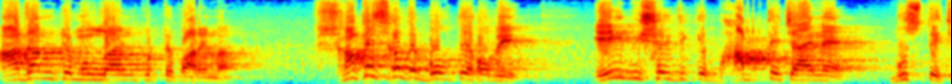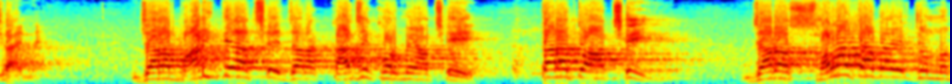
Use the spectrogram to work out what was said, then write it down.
আজানকে মূল্যায়ন করতে পারে না। সাথে সাথে বলতে হবে এই বিষয়টিকে ভাবতে চায় না, বুঝতে চায় না। যারা বাড়িতে আছে, যারা কাজে কর্মে আছে, তারা তো আছেই। যারা সলাত আদায়ের জন্য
